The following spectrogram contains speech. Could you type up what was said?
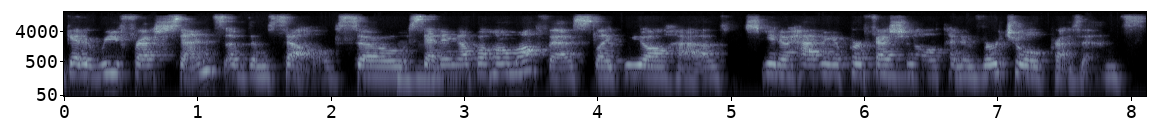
get a refreshed sense of themselves. So mm-hmm. setting up a home office like we all have you know having a professional kind of virtual presence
